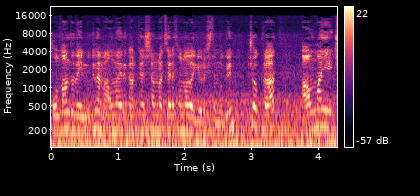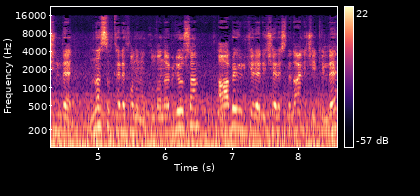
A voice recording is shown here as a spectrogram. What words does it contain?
Hollanda'dayım bugün ama Almanya'daki arkadaşlarımla telefonla da görüştüm bugün. Çok rahat Almanya içinde nasıl telefonumu kullanabiliyorsam AB ülkeleri içerisinde de aynı şekilde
